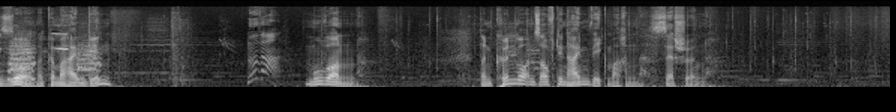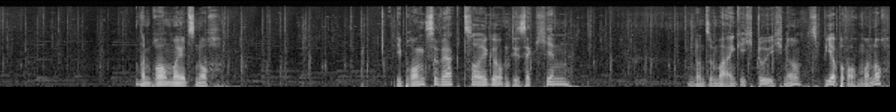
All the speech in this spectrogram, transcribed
So, dann können wir heimgehen. Move on. Dann können wir uns auf den Heimweg machen. Sehr schön. Dann brauchen wir jetzt noch die Bronzewerkzeuge und die Säckchen. Und dann sind wir eigentlich durch, ne? Das Bier brauchen wir noch.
